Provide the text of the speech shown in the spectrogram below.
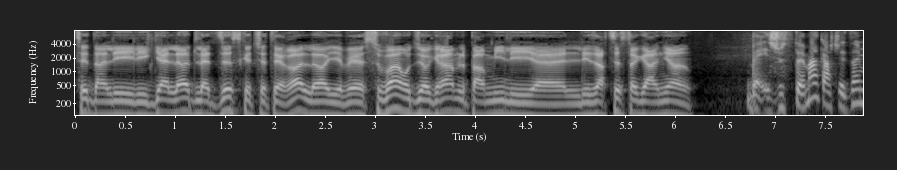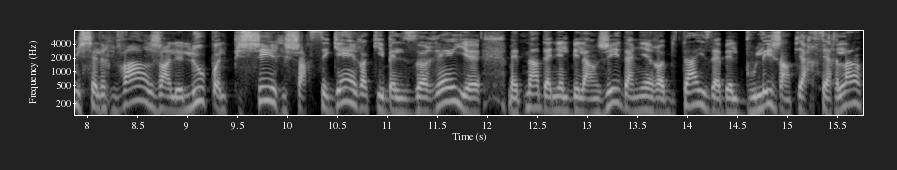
sais, dans les, les galas de la disque, etc. Là, il y avait souvent Audiogramme là, parmi les, euh, les artistes gagnants. Ben justement, quand je te disais Michel Rivard, Jean Leloup, Paul Piché, Richard Séguin, Rocky Belles Oreilles, euh, maintenant Daniel Bélanger, Damien Robitaille, Isabelle Boulay, Jean-Pierre Ferland,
